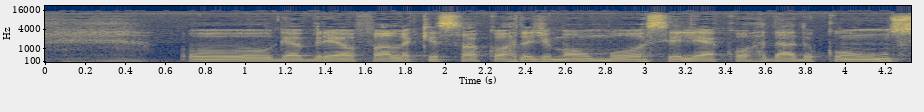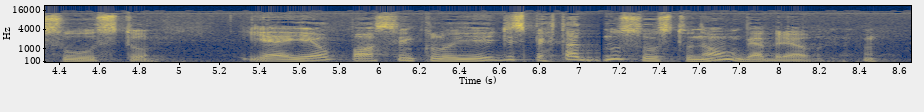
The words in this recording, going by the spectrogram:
o Gabriel fala que só acorda de mau humor se ele é acordado com um susto. E aí eu posso incluir despertado no susto, não, Gabriel?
